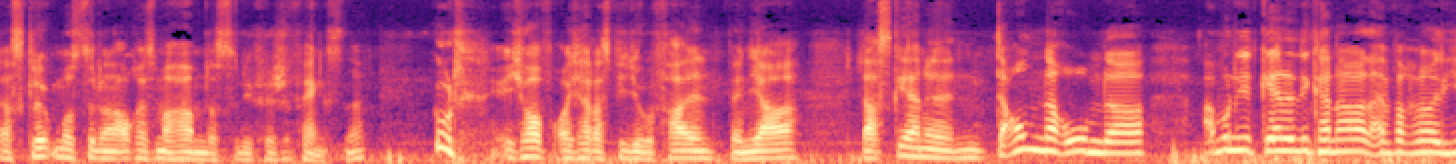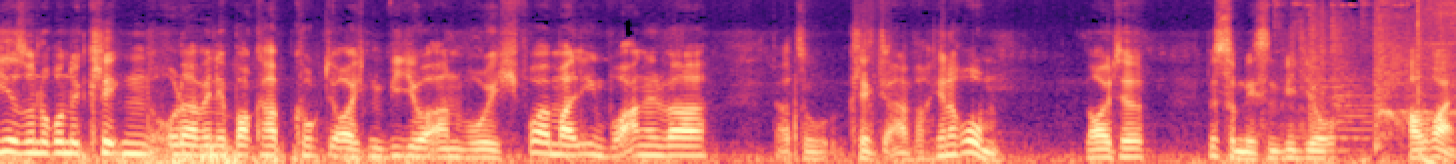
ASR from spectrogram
das Glück musst du dann auch erstmal haben, dass du die Fische fängst. Ne? Gut, ich hoffe, euch hat das Video gefallen. Wenn ja, lasst gerne einen Daumen nach oben da. Abonniert gerne den Kanal, einfach mal hier so eine Runde klicken. Oder wenn ihr Bock habt, guckt ihr euch ein Video an, wo ich vorher mal irgendwo angeln war. Dazu klickt ihr einfach hier nach oben. Leute, bis zum nächsten Video. Haut rein.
